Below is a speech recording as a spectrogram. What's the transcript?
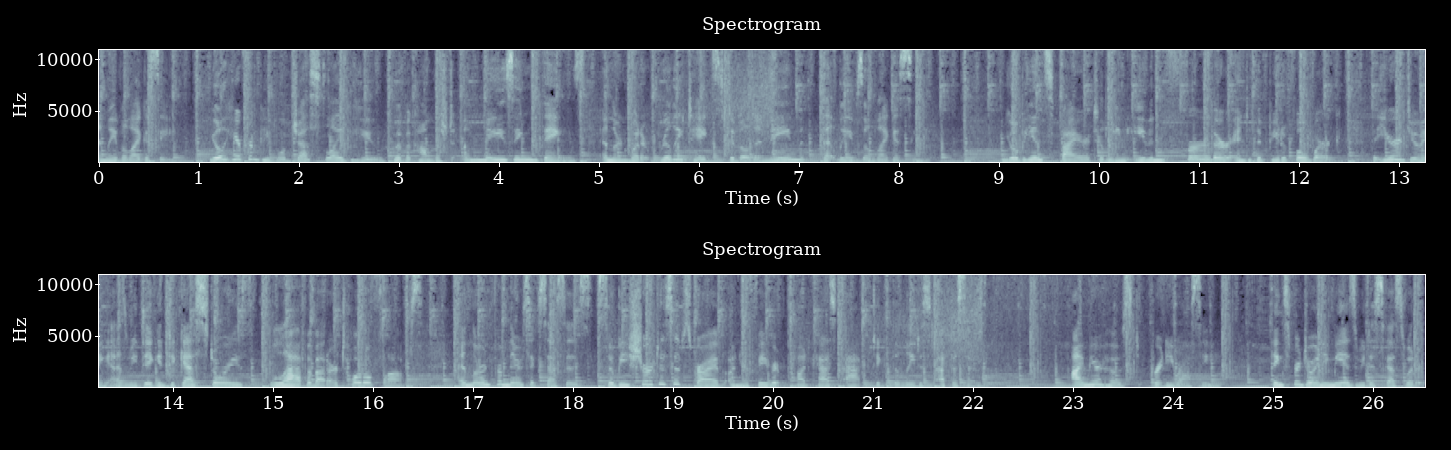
and leave a legacy. You'll hear from people just like you who have accomplished amazing things and learn what it really takes to build a name that leaves a legacy. You'll be inspired to lean even further into the beautiful work that you're doing as we dig into guest stories, laugh about our total flops, and learn from their successes. So be sure to subscribe on your favorite podcast app to get the latest episode. I'm your host, Brittany Rossi. Thanks for joining me as we discuss what it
